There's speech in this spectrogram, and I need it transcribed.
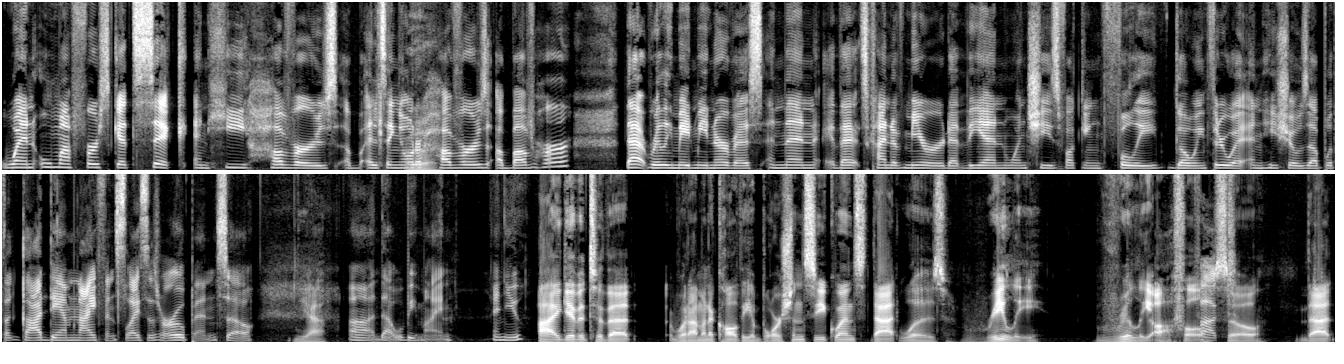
when Uma first gets sick and he hovers, El Señor Ugh. hovers above her, that really made me nervous. And then that's kind of mirrored at the end when she's fucking fully going through it and he shows up with a goddamn knife and slices her open. So Yeah. uh, that will be mine. And you? I give it to that what I'm going to call the abortion sequence. That was really really awful. Fucked. So that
